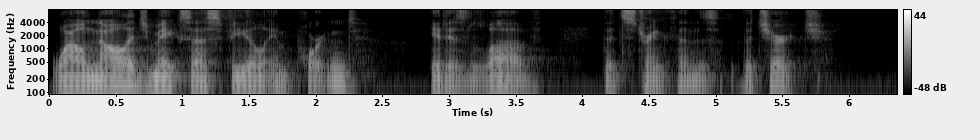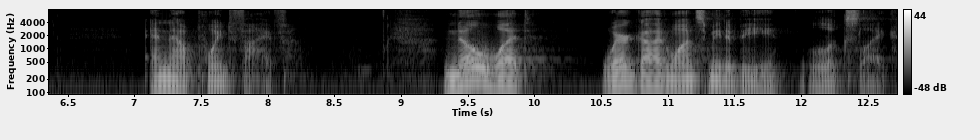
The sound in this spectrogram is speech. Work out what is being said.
While knowledge makes us feel important, it is love that strengthens the church. And now, point five know what where God wants me to be looks like.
